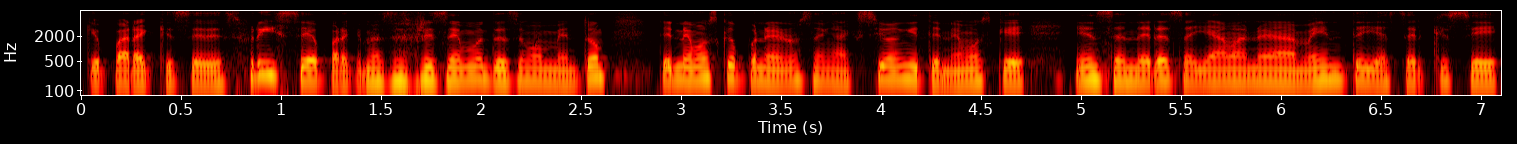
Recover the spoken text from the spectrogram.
que para que se desfrice, para que nos desfricemos de ese momento, tenemos que ponernos en acción y tenemos que encender esa llama nuevamente y hacer que se,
